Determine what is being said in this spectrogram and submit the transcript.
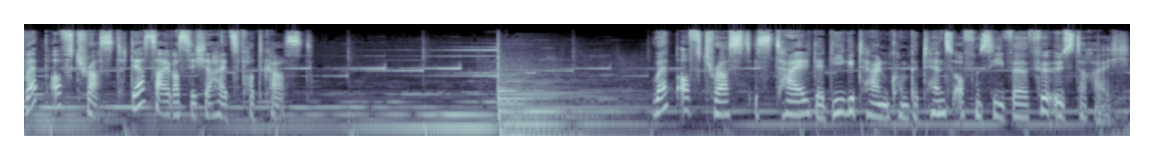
Web of Trust, der Cybersicherheitspodcast. Web of Trust ist Teil der digitalen Kompetenzoffensive für Österreich.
